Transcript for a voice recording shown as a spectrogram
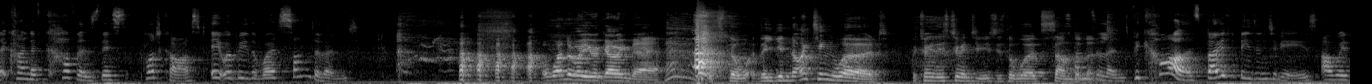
that kind of covers this podcast, it would be the word Sunderland. I wonder where you were going there. it's the the uniting word between these two interviews is the word Sunderland. Sunderland. Because both of these interviews are with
